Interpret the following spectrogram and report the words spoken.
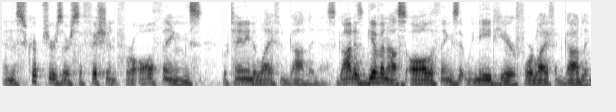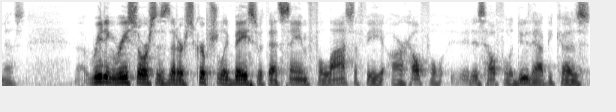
and the scriptures are sufficient for all things pertaining to life and godliness. God has given us all the things that we need here for life and godliness. Uh, reading resources that are scripturally based with that same philosophy are helpful. It is helpful to do that because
